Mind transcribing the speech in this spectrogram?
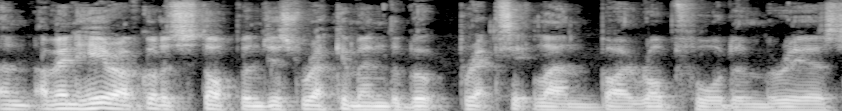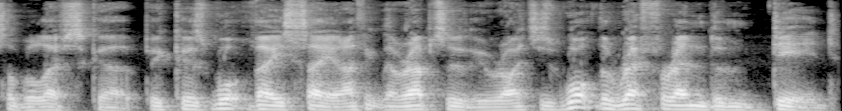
And I mean, here I've got to stop and just recommend the book Brexitland by Rob Ford and Maria Sobolewska, because what they say, and I think they're absolutely right, is what the referendum did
